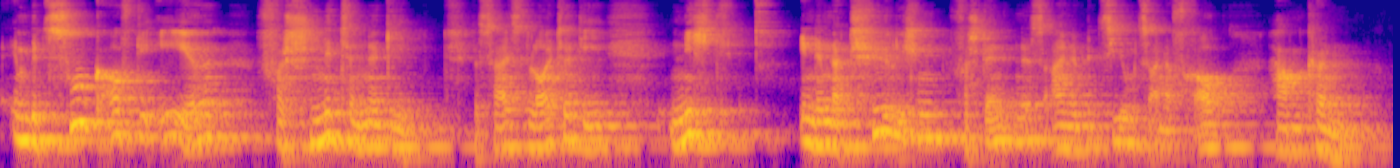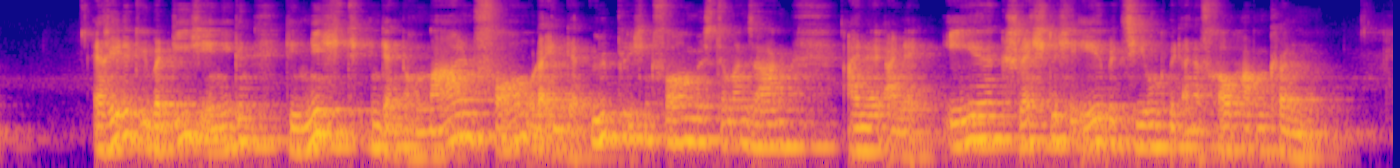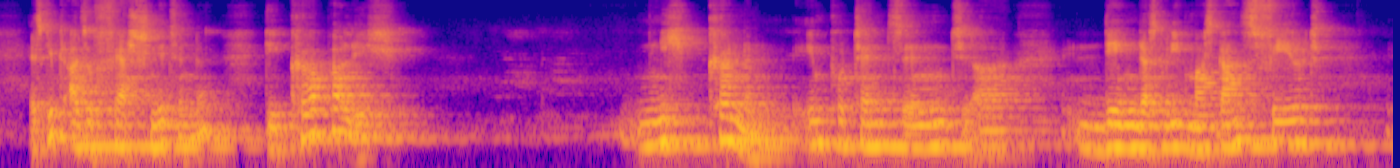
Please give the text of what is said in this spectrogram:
in Bezug auf die Ehe Verschnittene gibt. Das heißt Leute, die nicht in dem natürlichen Verständnis eine Beziehung zu einer Frau haben können. Er redet über diejenigen, die nicht in der normalen Form oder in der üblichen Form, müsste man sagen, eine, eine Ehe, geschlechtliche Ehebeziehung mit einer Frau haben können. Es gibt also Verschnittene, die körperlich nicht können, impotent sind, äh, denen das Gliedmaß ganz fehlt,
